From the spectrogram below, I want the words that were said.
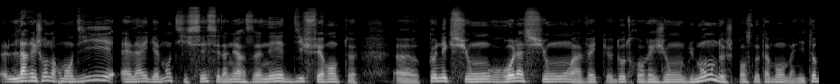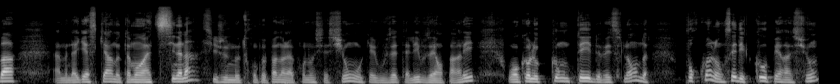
La région Normandie, elle a également tissé ces dernières années différentes euh, connexions, relations avec d'autres régions du monde. Je pense notamment au Manitoba, à Madagascar, notamment à Tsinana, si je ne me trompe pas dans la prononciation, auquel vous êtes allé, vous allez en parler, ou encore le comté de Westland. Pourquoi lancer des coopérations?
